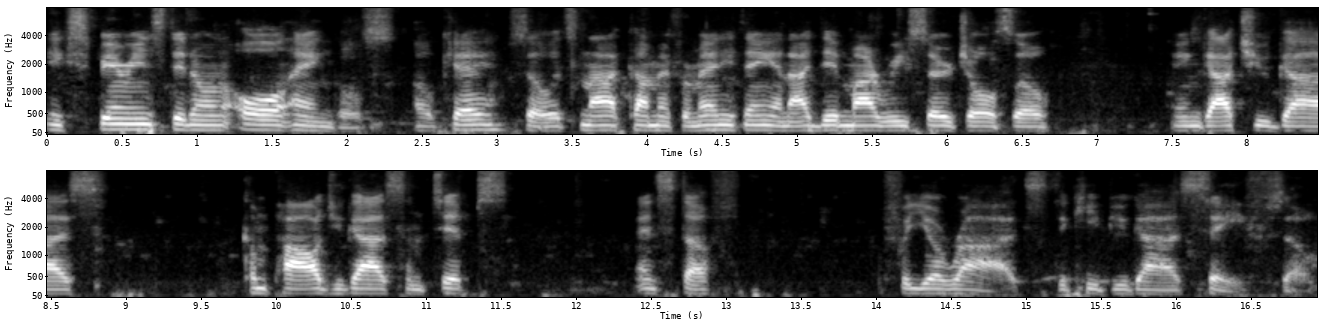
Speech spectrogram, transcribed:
experienced it on all angles. Okay. So it's not coming from anything. And I did my research also and got you guys, compiled you guys some tips and stuff for your rides to keep you guys safe. So,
